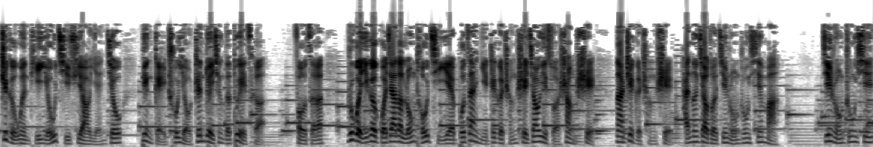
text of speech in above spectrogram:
这个问题尤其需要研究，并给出有针对性的对策。否则，如果一个国家的龙头企业不在你这个城市交易所上市，那这个城市还能叫做金融中心吗？金融中心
